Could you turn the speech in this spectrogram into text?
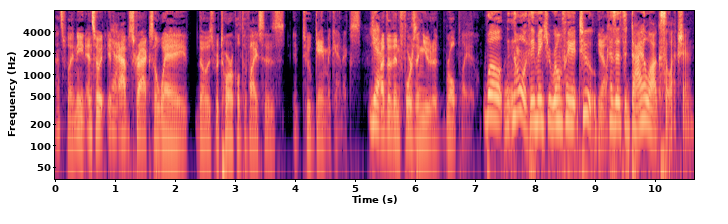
That's really neat. And so it, it Yeah. abstracts away those rhetorical devices to game mechanics. Yeah. Rather than forcing you to role play it. Well, no, they make you role play it too Yeah. because it's a dialogue selection.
